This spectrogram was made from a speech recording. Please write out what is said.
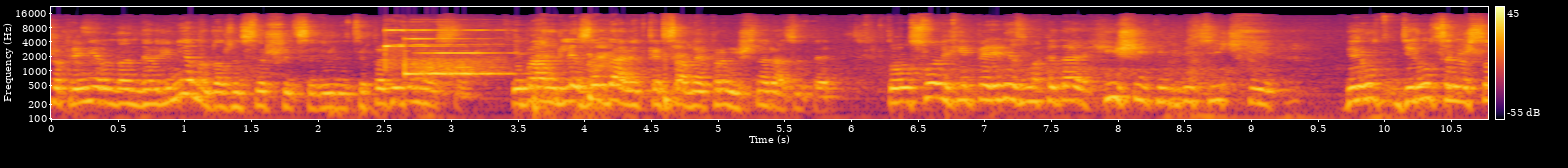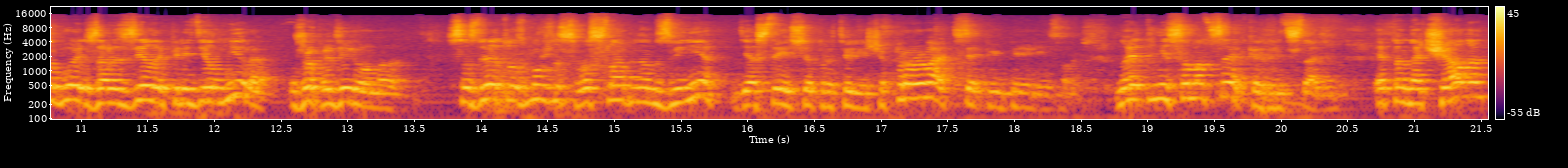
что примерно одновременно должны совершиться революции победоносные, ибо Англия задавит как самая промышленно развитая, то в условиях империализма, когда хищники империалистические берут, дерутся между собой за раздел и передел мира, уже определенного, создает возможность в ослабленном звене, где острее все противоречия, прорвать цепь империализма. Но это не самоцель, как говорит Сталин, это начало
